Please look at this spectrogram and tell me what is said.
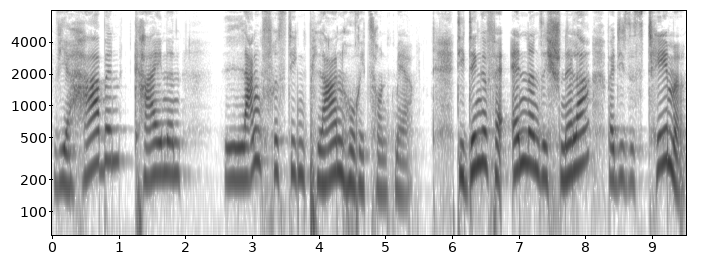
Wir haben keinen langfristigen Planhorizont mehr. Die Dinge verändern sich schneller, weil die Systeme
